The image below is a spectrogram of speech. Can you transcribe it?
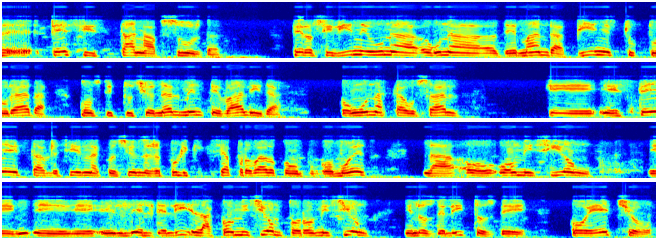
eh, tesis tan absurdas? Pero si viene una, una demanda bien estructurada, constitucionalmente válida, con una causal que esté establecida en la Constitución de la República y que sea aprobado como, como es la omisión, en, eh, el, la comisión por omisión en los delitos de cohecho,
